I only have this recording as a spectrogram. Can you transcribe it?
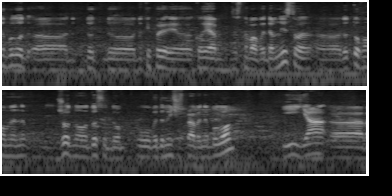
не було е, до до, до тих коли я заснував видавництво. Е, до того в мене жодного досвіду у видавничій справі не було. І я е,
